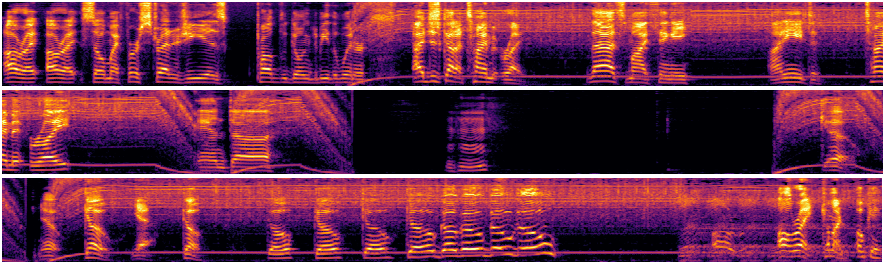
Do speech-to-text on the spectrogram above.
all right, all right. So my first strategy is probably going to be the winner. I just gotta time it right. That's my thingy. I need to time it right. And, uh. Mm hmm. Go. No. Go. Yeah. Go. Go, go, go, go, go, go, go, go. All- All right. Come on. Okay.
